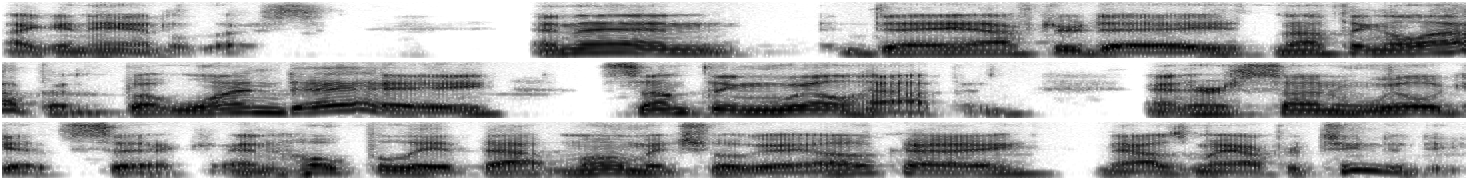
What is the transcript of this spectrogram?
I can handle this. And then day after day, nothing will happen. But one day, something will happen and her son will get sick. And hopefully at that moment, she'll go, okay, now's my opportunity.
